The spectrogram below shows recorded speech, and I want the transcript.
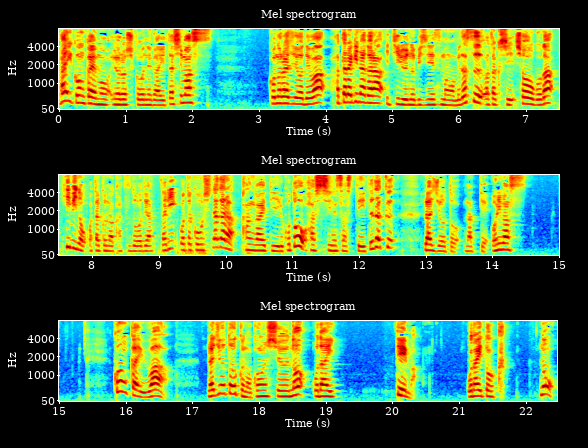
はい、今回もよろしくお願いいたします。このラジオでは、働きながら一流のビジネスマンを目指す私、翔吾が日々のオタクの活動であったり、オタクをしながら考えていることを発信させていただくラジオとなっております。今回は、ラジオトークの今週のお題、テーマ、お題トークの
